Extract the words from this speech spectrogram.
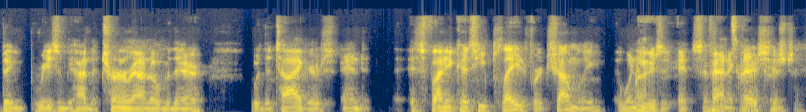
big reason behind the turnaround over there with the Tigers, and it's funny because he played for Chumley when right. he was at Savannah Christian. Christian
